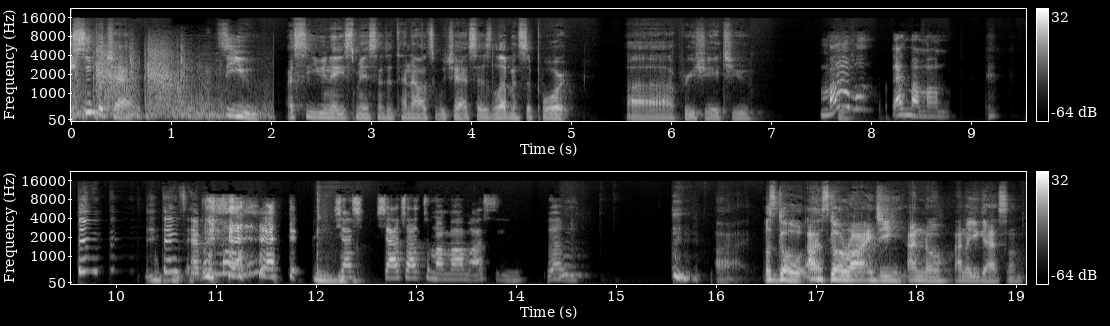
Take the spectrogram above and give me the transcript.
super chat. I see you. I see you, Nate Smith sent a ten dollars super chat. Says love and support. Uh, appreciate you. Mama. That's my mama. Thanks, everyone. shout, shout out to my mama. I see you. Love you. All right, let's go. Let's go, Ryan G. I know. I know you got some.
